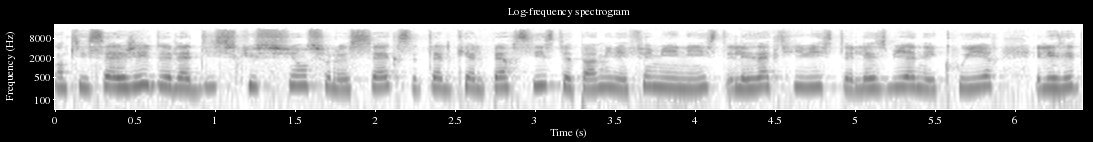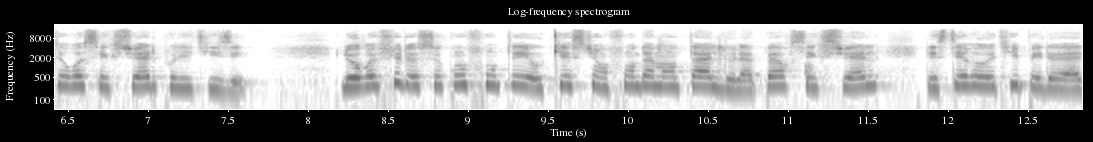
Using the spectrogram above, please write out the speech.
quand il s'agit de la discussion sur le sexe telle qu'elle persiste parmi les féministes, les activistes lesbiennes et queer et les hétérosexuels politisés. Le refus de se confronter aux questions fondamentales de la peur sexuelle, des stéréotypes et de la,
